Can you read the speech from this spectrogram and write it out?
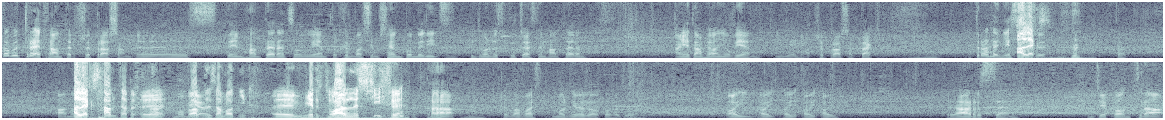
To był Thread Hunter, przepraszam. Yy, z tym Hunterem, co mówiłem, to chyba się musiałem pomylić z być może współczesnym Hunterem. A nie, tam chyba nie mówiłem imienia, przepraszam, tak. Trochę nie Alex. tak. A, no, Alex Hunter, Tak, e, mówiłem. sławny zawodnik e, wirtualny z FIFA. Ta, chyba właśnie, możliwe, że o to chodziło. Oj, oj, oj, oj, oj. Larsen. Idzie kontra.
